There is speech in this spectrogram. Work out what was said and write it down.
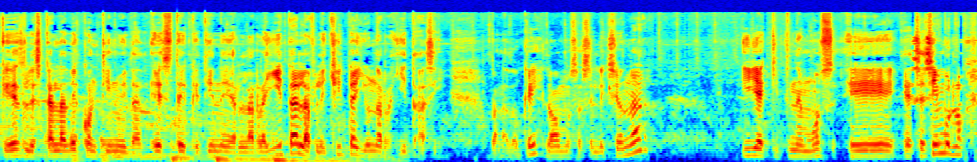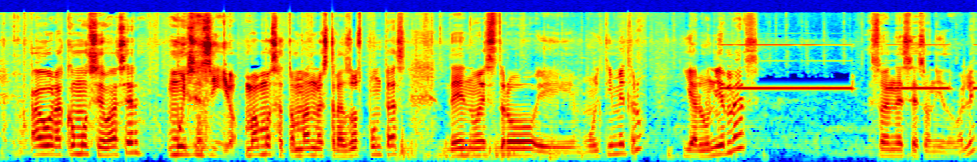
Que es la escala de continuidad, este que tiene la rayita, la flechita y una rayita así, parado, ¿ok? Lo vamos a seleccionar y aquí tenemos eh, ese símbolo. Ahora cómo se va a hacer muy sencillo. Vamos a tomar nuestras dos puntas de nuestro eh, multímetro y al unirlas suena ese sonido vale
